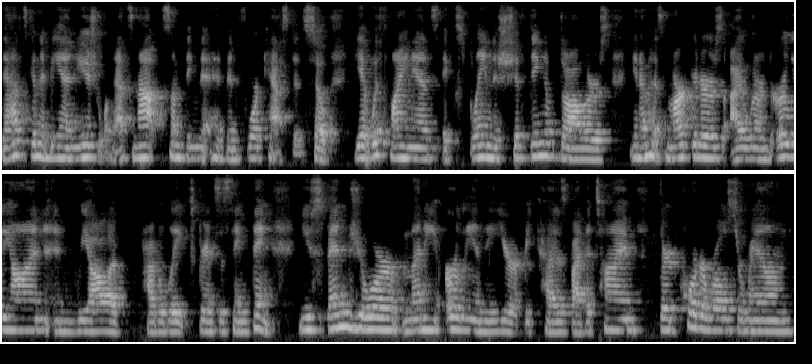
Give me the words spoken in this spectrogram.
That's going to be unusual. That's not something that had been forecasted. So get with finance, explain the shifting of dollars. You know, as marketers, I learned early on, and we all have probably experience the same thing. You spend your money early in the year because by the time third quarter rolls around,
